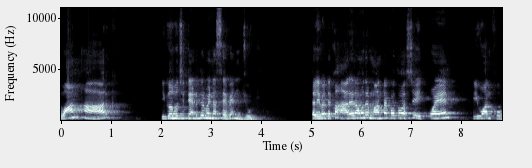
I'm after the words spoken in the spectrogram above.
ওয়ান আর্ক ইকুয়াল হচ্ছে ten to minus seven joule তাহলে এবার দেখো আর এর আমাদের মানটা কত আসছে? Eight point three one four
